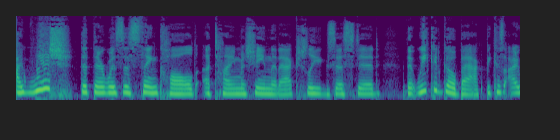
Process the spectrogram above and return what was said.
I wish that there was this thing called a time machine that actually existed that we could go back because I,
